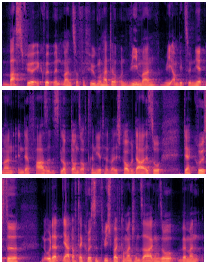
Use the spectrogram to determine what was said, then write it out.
was für Equipment man zur Verfügung hatte und wie man, wie ambitioniert man in der Phase des Lockdowns auch trainiert hat. Weil ich glaube, da ist so der größte oder ja, doch der größte Zwiespalt kann man schon sagen, so, wenn man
